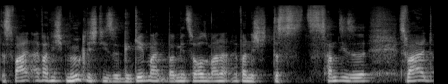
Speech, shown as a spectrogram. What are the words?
das war halt einfach nicht möglich, diese Gegebenheiten bei mir zu Hause waren einfach nicht, das, das haben diese, es war halt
